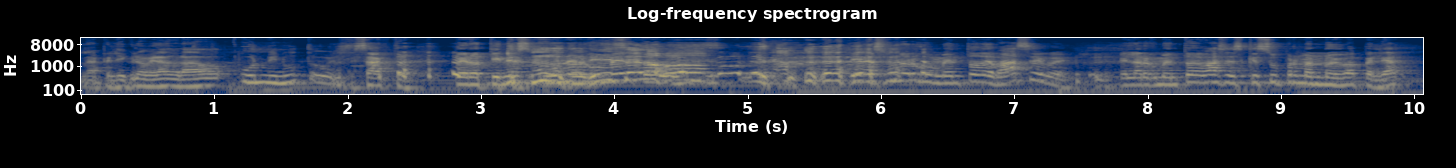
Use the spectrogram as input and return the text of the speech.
La película hubiera durado un minuto, güey. Exacto. Pero tienes un argumento. tienes un argumento de base, güey. El argumento de base es que Superman no iba a pelear.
